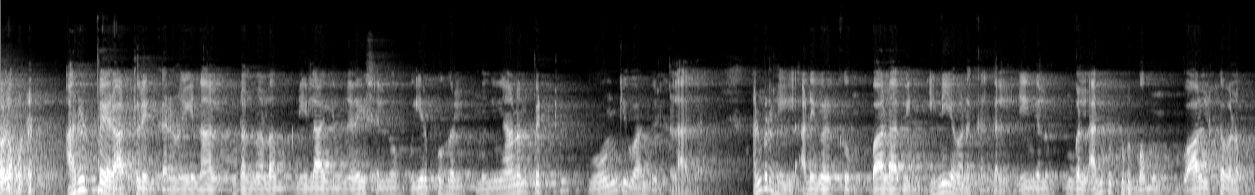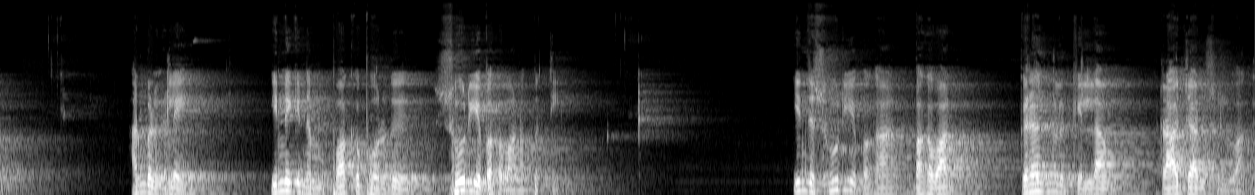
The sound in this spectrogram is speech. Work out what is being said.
வளமுடன். அருட்பெயர் ஆற்றலின் கருணையினால் உடல்நலம் நீலாயில் நிலை செல்வம் உயிர் புகழ் விஞ்ஞானம் பெற்று ஓங்கி வாழ்வீர்களாக. அன்பர்கள் அனைவருக்கும் பாலாவின் இனிய வணக்கங்கள். நீங்களும் உங்கள் அன்பு குடும்பமும் வாழ்க வளம் அன்பர்களே இன்னைக்கு நம்ம பார்க்க போகிறது சூரிய பகவானை பற்றி இந்த சூரிய பகா பகவான் கிரகங்களுக்கு எல்லாம் ராஜான்னு சொல்லுவாங்க.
